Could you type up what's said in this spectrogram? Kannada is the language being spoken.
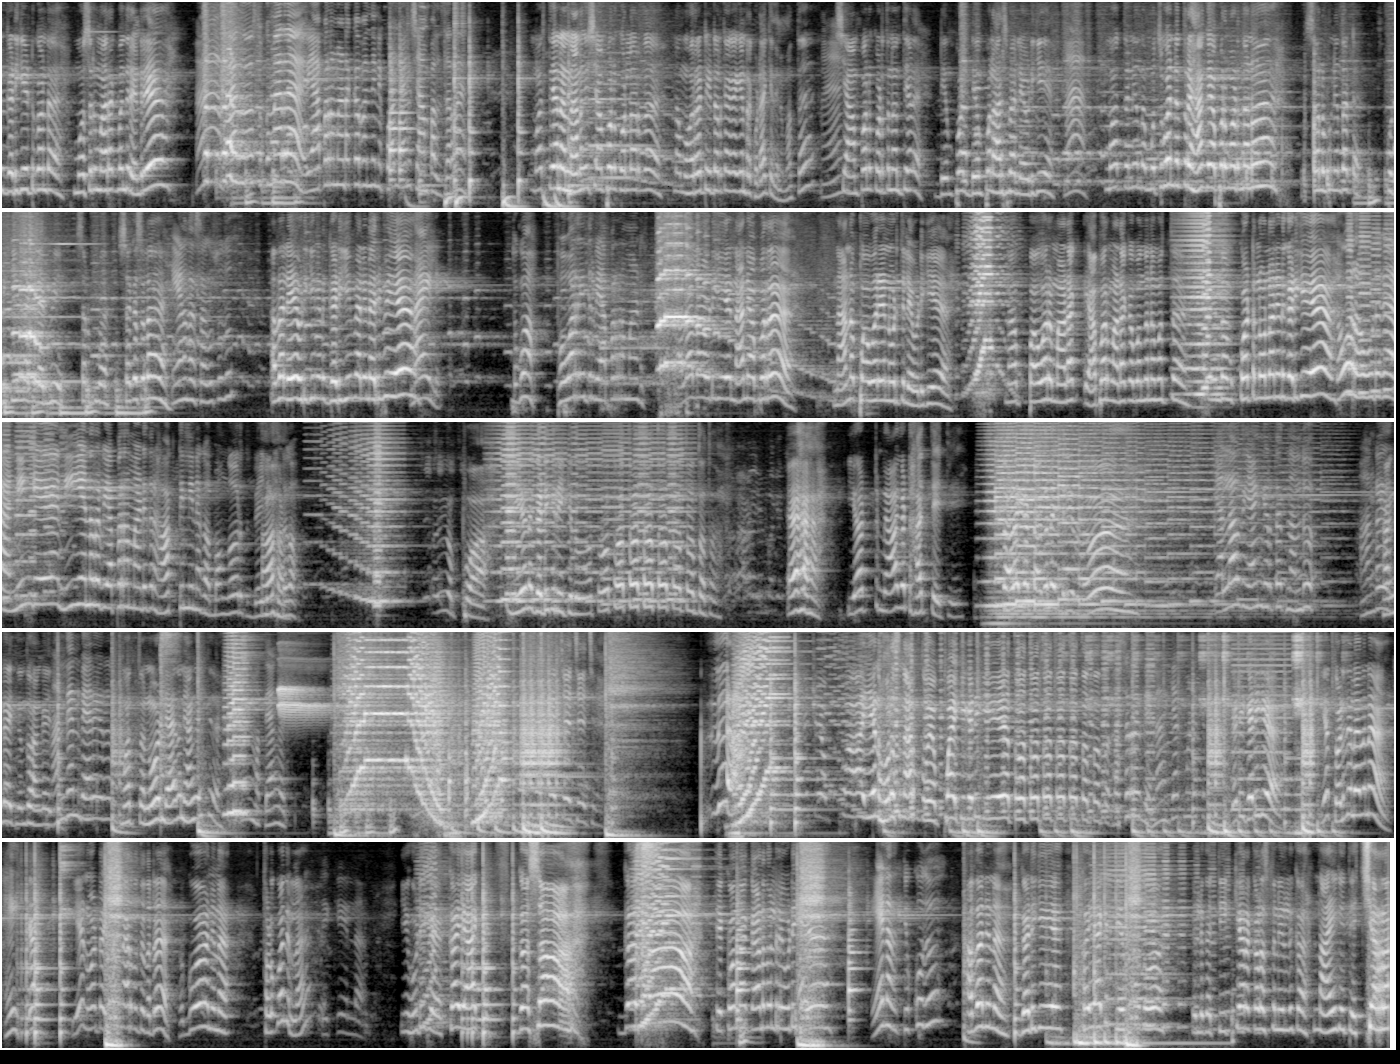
ಏನು ಗಡಿಗೆ ಇಟ್ಕೊಂಡ ಮೊಸರು ಮಾರಕ್ ಬಂದ್ರೇನ್ರಿ? ಸುಕುಮಾರ ವ್ಯಾಪಾರ ಮಾಡಕ್ಕ ಬಂದಿನಿ. ಕೊಡ್ಲಿ ಶಾಂಪಲ್ ಜರ ಮತ್ತೇನ ನನಗೆ ಶಾಂಪಲ್ ಕೊಡ್ಲಾರ್ದ. ನಮ್ಮ ಹೊರಟಿ ಇಟಲ್ಕಾಗೇನ್ರ ಕೊಡಾಕಿದ್ದೀನಿ ಮತ್ತೆ? ಶಾಂಪಲ್ ಕೊಡ್ತಾನ ಅಂತೇಳಿ ಡಿಂಪಲ್ ಡಿಂಪಲ್ ಹಾರಿಸ್ಬಾರ್ಲಿ ಹುಡುಗಿ. ಮತ್ತೆ ನಿಂದ ಮುಚ್ಕೊಂಡು ನಿಂತ್ರ ಹೆಂಗೆ ವ್ಯಾಪಾರ ಮಾಡ್ದ ನಾನು? ಸ್ವಲ್ಪ ನಿಂದಟ ಕುಡುಕಿ ಅರ್ಬಿ ಸ್ವಲ್ಪ ಸಗಸಲ. ಏನದ ಸಗಸುದು? ಅದಲ್ಲೇ ಹುಡುಗಿ ನಿನ್ನ ಗಡಿಗೆ ಮೇಲೆ ಅರ್ಬಿ. ತಗೋ. ಪವರ್ ಇದ್ರ ವ್ಯಾಪಾರ ಮಾಡಿ. ಅಲ್ಲ ಹುಡುಗಿ ನಾನು ವ್ಯಾಪಾರ. ನಾನು ಪವರೇ ನೋಡ್ತಿಲ್ಲ ಹುಡುಗಿ. ನಾ ಪವರ್ ಮಾಡಕ್ ವ್ಯಾಪಾರ ಮಾಡಕ ಬಂದನ ಮತ್ತೆ. ಕೊಟ್ಟ ನಿನ್ನ ಗಡಿಗೆ ಅಡಿಗೆ? ಹುಡುಗ ನಿಂಗೆ ನೀ ಏನಾರ ವ್ಯಾಪಾರ ಮಾಡಿದ್ರೆ ಹಾಕ್ತೀನಿ ನಿನಗ. ಬಂಗಾರದ ಬೆಳ್ಳಿ ಹುಡುಗ ಅಯ್ಯಪ್ಪ ಏನು ಗಡಿಗೆ ರೀಕಿದು? ತೋ ತೋ ತೋ ತೋ ತೋ ತೋ ತೋ ತೋ ತೋ. ಏಹ ಎಟ್ ಮ್ಯಾಗ ಎಟ್ ಹತ್ತೈತಿ ಕೆಳಗೆ ಎಟ್ ಅಗಲ ಐತ್ರಿ ಇದು. ಎಲ್ಲಾರ್ದು ಹೆಂಗ ಇರ್ತೈತ್ ನಂದು? ಹಂಗೈತಿ ನಿಂದು ಹಂಗೈತಿ. ನಂದೇನ್ ಬೇರೆ ಇರಲ್ಲ. ಮತ್ತ ನೋಡ್ಲಿ ಅದನ್ನ ಹೆಂಗೈತಿ? ಮತ್ತೆ ಹೆಂಗೈತಿ? ಏನ್ ಹೊರಸ್ ನಾರ್ತೋ ಯಪ್ಪ ಆಕಿ ಗಡಿಗೆ. ತೋ ತೋ ತೋ ತೋ ತೋ ತೋ ತೋ ಗಡಿ ಗಡಿಗೆ. ಏ ತೊಳೆದಿಲ್ಲ ಅದನ್ನ ಏನ್ ಓಟ ಏನ್ ನಾರ್ತೈತದ ಅಗ್ಗೋ ನಿನ್ನ ತೊಳ್ಕೊಂಡಿಲ್ಲ? ಇಲ್ಲ. ಈ ಹುಡುಗಿ ಕೈ ಹಾಕಿ ಗಸ ಗಸ. ತೆಕ್ಕೊಂದಂಗ ಕಾಣದಲ್ರಿ ಹುಡುಗಿ. ಏನದ ತಿಕ್ಕುದು? ಅದ ನಿನ್ನ ಗಡಿಗೆ ಕೈ ಹಾಕಿ ತಿಕ್ಕುದು. ಇಲ್ಲಿಗ ತಿಕ್ಕ್ಯಾರ ಕಳಿಸ್ತಾನೆ ಇಲ್ಲಿಕ ನಾಯಿಗೈತಿ. ಚರ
